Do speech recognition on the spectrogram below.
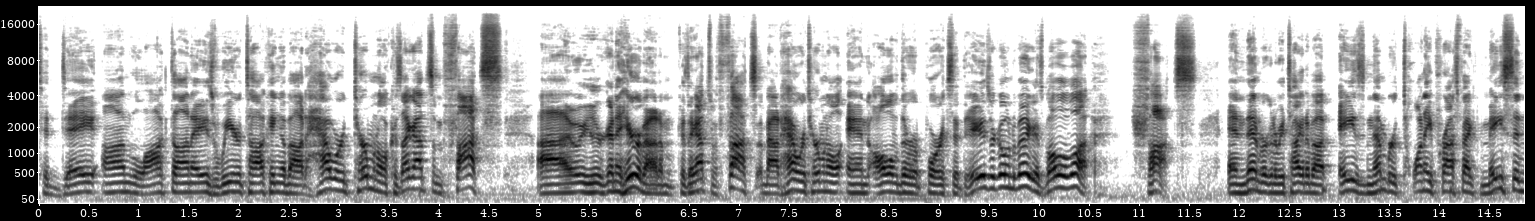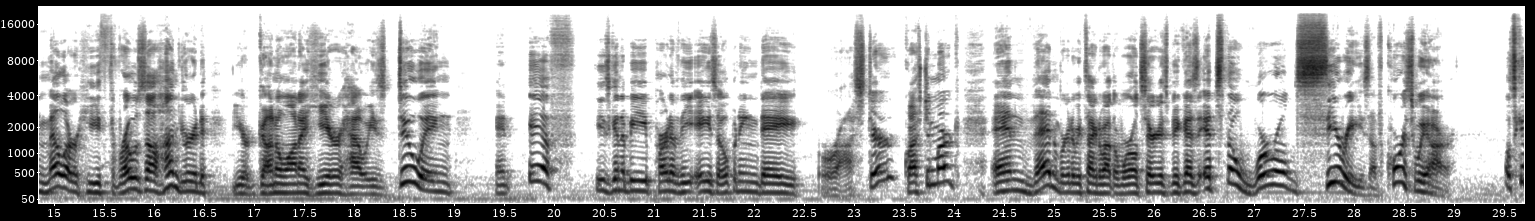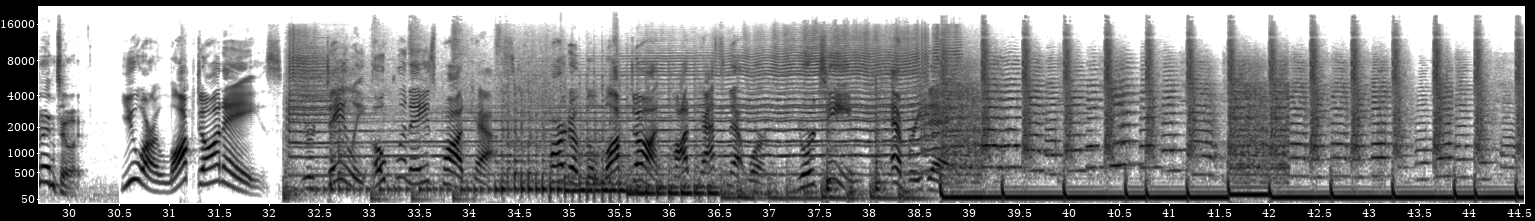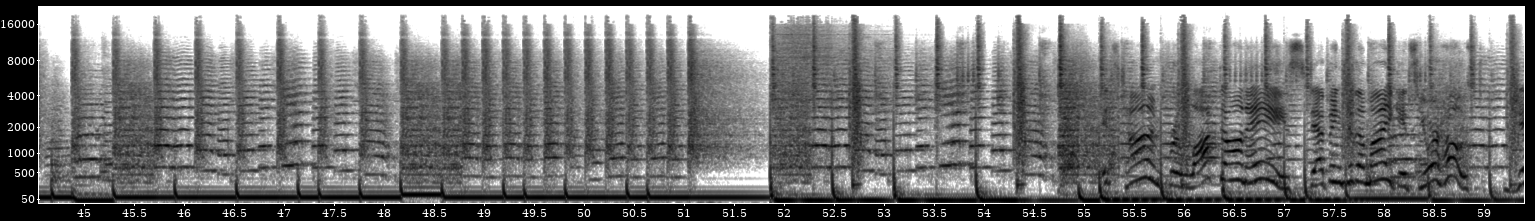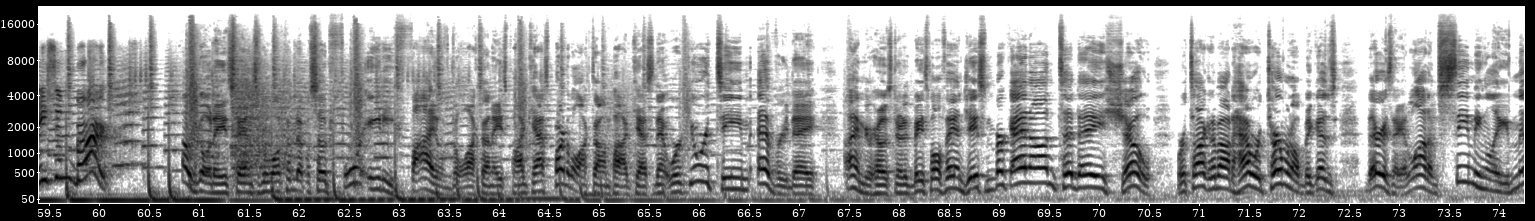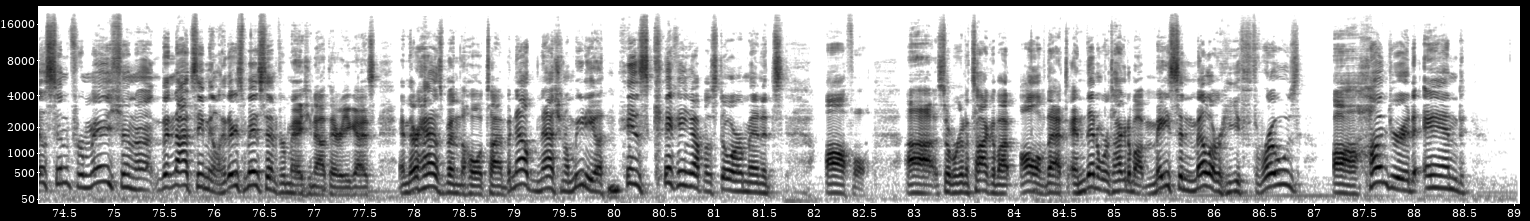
Today on Locked On A's, we are talking about Howard Terminal because I got some thoughts. Uh, you're going to hear about them because I got some thoughts about Howard Terminal and all of the reports that the A's are going to Vegas, blah, blah, blah. Thoughts. And then we're going to be talking about A's number 20 prospect Mason Miller. He throws 100. You're going to want to hear how he's doing and if he's going to be part of the A's opening day roster? Question mark. And then we're going to be talking about the World Series because it's the World Series. Of course we are. Let's get into it. You are Locked On A's, your daily Oakland A's podcast, part of the Locked On Podcast Network. Your team every day. It's time for Locked On A's. Stepping to the mic, it's your host, Jason Burke. How's it going, A's fans? And welcome to episode 485 of the Locked On A's podcast, part of the Locked On Podcast Network, your team every day. I'm your host, noted baseball fan Jason Burke, and on today's show, we're talking about Howard Terminal because there is a lot of seemingly misinformation. Uh, not seemingly, there's misinformation out there, you guys, and there has been the whole time. But now the national media is kicking up a storm, and it's awful. Uh, so we're going to talk about all of that, and then we're talking about Mason Miller. He throws a hundred and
